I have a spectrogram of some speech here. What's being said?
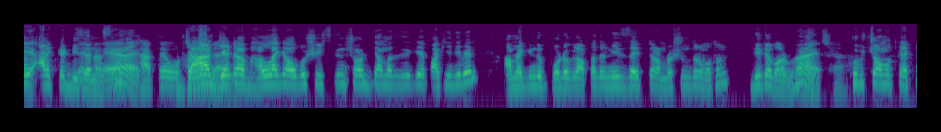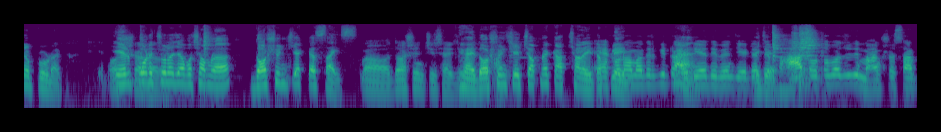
এই আরেকটা ডিজাইন আছে। হ্যাঁ হাতে যার যেটা। ভালো লাগে অবশ্যই স্ক্রিনশট দিয়ে আমাদেরকে পাঠিয়ে দিবেন। আমরা কিন্তু প্রোডাক্টগুলো আপনাদের নিজ দায়িত্ব আমরা সুন্দর মতন দিতে পারব। হ্যাঁ আচ্ছা, খুব চমৎকার একটা প্রোডাক্ট এরপরে চলে যাব আমরা দশ ইঞ্চি একটা সাইজ 10 ইঞ্চি সাইজ হ্যাঁ দশ ইঞ্চি হচ্ছে আপনার কাজ ছাড়া এটা এখন আমাদেরকে একটু হ্যাঁ। আইডিয়া দিবেন যে এই যে। ভাত অথবা যদি মাংস সার্ভ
